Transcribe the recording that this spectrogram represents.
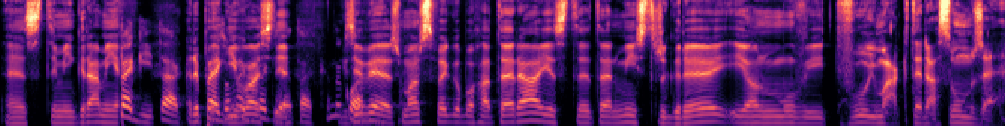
e, z tymi grami. RPG, tak. RPG, właśnie. RPG, tak, gdzie wiesz, masz swojego bohatera, jest ten mistrz gry i on mówi, twój mak teraz umrze.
